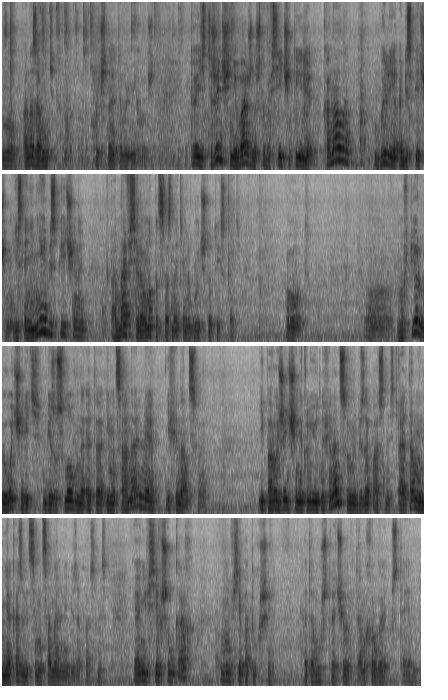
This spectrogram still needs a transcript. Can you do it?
ну, она замутит, хочет на это или не хочет. То есть женщине важно, чтобы все четыре канала были обеспечены. Если они не обеспечены, она все равно подсознательно будет что-то искать. Вот. А, но в первую очередь, безусловно, это эмоциональное и финансовое. И порой женщины клюют на финансовую безопасность, а там им не оказывается эмоциональная безопасность. И они все в шелках, ну, все потухшие. Потому что, что там их ругают постоянно.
